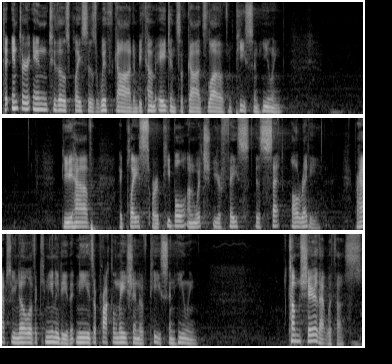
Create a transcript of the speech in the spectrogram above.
to enter into those places with God and become agents of God's love and peace and healing. Do you have a place or a people on which your face is set already? Perhaps you know of a community that needs a proclamation of peace and healing. Come share that with us.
